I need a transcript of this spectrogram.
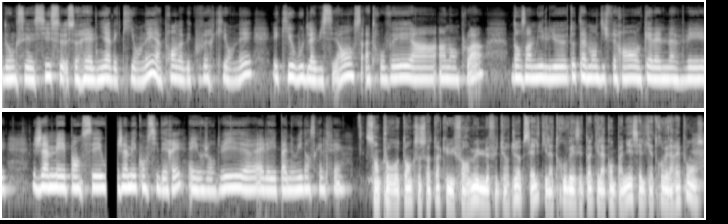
Donc c'est aussi se, se, réaligner avec qui on est, apprendre à découvrir qui on est et qui au bout de la huit séances a trouvé un, un emploi dans un milieu totalement différent auquel elle n'avait jamais pensé ou jamais considéré. Et aujourd'hui, euh, elle est épanouie dans ce qu'elle fait. Sans pour autant que ce soit toi qui lui formule le futur job, c'est elle qui l'a trouvé, c'est toi qui l'as accompagné, c'est elle qui a trouvé la réponse.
